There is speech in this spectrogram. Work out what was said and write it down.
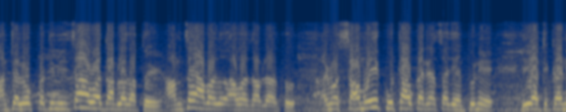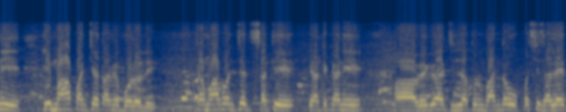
आमच्या लोकप्रतिनिधीचा आवाज दाबला जातोय आमचाही आवाज आवाज दाबला जातो. आणि मग सामूहिक उठाव करण्याच्या हेतूने ही या ठिकाणी ही महापंचायत आम्ही बोलवली. त्या महापंचायतीसाठी या ठिकाणी वेगवेगळ्या जिल्ह्यातून बांधव उपस्थित झालेत.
